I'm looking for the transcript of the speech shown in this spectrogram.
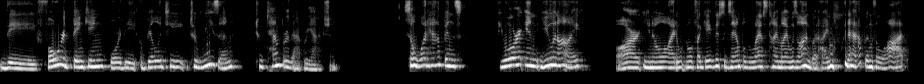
the forward thinking or the ability to reason to temper that reaction. So what happens if you're in, you and I are, you know, I don't know if I gave this example the last time I was on, but I know it happens a lot.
